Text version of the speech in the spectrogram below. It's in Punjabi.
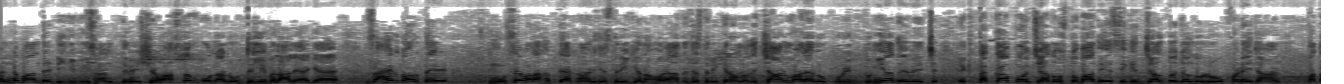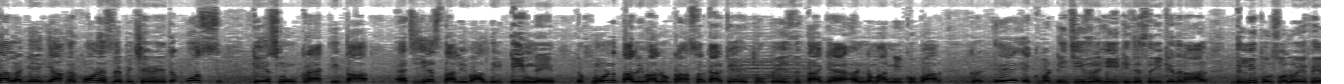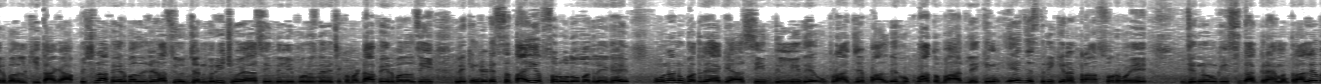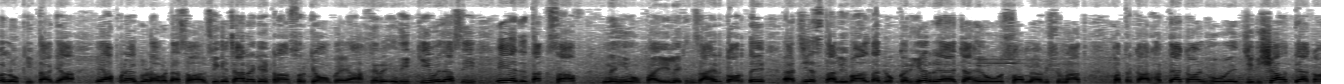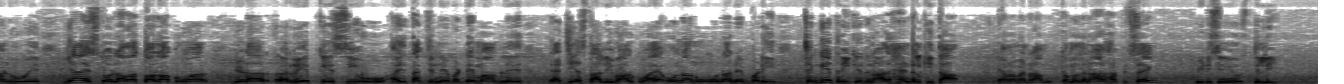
ਅੰਡਮਾਨ ਦੇ ਡੀਜੀਪੀ ਸਨ, ਦਿਵੇਸ਼ ਸ਼੍ਰੀਵਾਸਤਵ, ਉਹਨਾਂ ਨੂੰ ਦਿੱਲੀ ਬੁਲਾ ਲਿਆ ਗਿਆ ਹੈ। ਜ਼ਾਹਿਰ ਤੌਰ ਤੇ ਮੂਸੇਵਾਲਾ ਹੱਤਿਆਕਾਂਡ ਜਿਸ ਤਰੀਕੇ ਨਾਲ ਹੋਇਆ ਤੇ ਜਿਸ ਤਰੀਕੇ ਨਾਲ ਉਹਨਾਂ ਦੇ ਚਾਹਣ ਵਾਲਿਆਂ ਨੂੰ ਪੂਰੀ ਦੁਨੀਆ ਦੇ ਵਿੱਚ ਇੱਕ ਧੱਕਾ ਪਹੁੰਚਿਆ ਤੇ ਉਸ ਤੋਂ ਬਾਅਦ ਇਹ ਸੀ ਕਿ ਜਲਦ ਤੋਂ ਜਲਦ ਉਹ ਲੋਕ ਫੜੇ ਜਾਣ, ਪਤਾ ਲੱਗੇ ਕਿ ਆਖਰ ਕੌਣ ਇਸ ਦੇ ਪਿੱਛੇ ਵੇ ਤੇ ਉਸ ਕੇਸ ਨੂੰ ਕ੍ਰੈਕ ਕੀਤਾ ਐਚਜੀਐਸ ਧਾਲੀਵਾਲ ਦੀ ਟੀਮ ਨੇ। ਤੇ ਹੁਣ ਧਾਲੀਵਾਲ ਨੂੰ ਟ੍ਰਾਂਸਫਰ ਕਰਕੇ ਇੱਥੋਂ ਭੇਜ ਦਿੱਤਾ ਗਿਆ ਹੈ ਅੰਡਮਾਨ ਨਿਕੋਬਾਰ ਇਹ ਇੱਕ ਵੱਡੀ ਚੀਜ਼ ਰਹੀ ਕਿ ਜਿਸ ਤਰੀਕੇ ਦੇ ਨਾਲ ਦਿੱਲੀ ਪੁਲਿਸ ਵੱਲੋਂ ਇਹ ਫੇਰਬਦਲ ਕੀਤਾ ਗਿਆ। ਪਿਛਲਾ ਫੇਰਬਦਲ ਜਿਹੜਾ ਸੀ, ਉਹ ਜਨਵਰੀ 'ਚ ਹੋਇਆ ਸੀ। ਦਿੱਲੀ ਪੁਲਿਸ ਦੇ ਵਿੱਚ ਇੱਕ ਵੱਡਾ ਫੇਰਬਦਲ ਸੀ। ਲੇਕਿਨ ਜਿਹੜੇ 27 ਅਫਸਰ ਉਦੋਂ ਬਦਲੇ ਗਏ, ਉਹਨਾਂ ਨੂੰ ਬਦਲਿਆ ਗਿਆ ਸੀ ਦਿੱਲੀ ਦੇ ਉਪ ਰਾਜਪਾਲ ਦੇ ਹੁਕਮਾਂ ਤੋਂ ਬਾਅਦ। ਲੇਕਿਨ ਇਹ ਜਿਸ ਤਰੀਕੇ ਨਾਲ ਟ੍ਰਾਂਸਫਰ ਹੋਏ ਜਿਨ੍ਹਾਂ ਨੂੰ ਕਿ ਸਿੱਧਾ ਗ੍ਰਹਿ ਮੰਤਰਾਲੇ ਵੱਲੋਂ ਕੀਤਾ ਗਿਆ, ਇਹ ਆਪਣੇ ਆਪ ਬੜਾ ਵੱਡਾ ਸਵਾਲ ਸੀ ਕਿ ਅਚਾਨਕ ਇਹ ਟ੍ਰਾਂਸਫਰ ਕਿਉਂ ਗਏ ਆਖਿਰ ਇਹਦੀ ਕੀ ਵਜ੍ਹਾ ਸੀ? ਇਹ ਅਜੇ ਤੱਕ ਸਾਫ਼ ਨਹੀਂ ਹੋ ਪਾਈ ਲੇਕਿਨ ਜ਼ਾਹਿਰ ਤੌਰ ਤੇ ਐਚਜੀਐਸ ਧਾਲੀਵਾਲ ਦਾ ਜੋ ਕਰੀਅਰ ਰਿਹਾ ਹੈ, ਚਾਹੇ ਉਹ ਸੌਮਿਆ ਵਿਸ਼ਵਨਾਥ ਪੱਤਰਕਾਰ ਹੱਤਿਆਕਾਂਡ ਹੋਵੇ ਜਿਗਿਸ਼ਾ ਹੱਤਿਆਕਾਂਡ ਹੋਵੇ ਜਾਂ ਇਸ ਤੋਂ ਇਲਾਵਾ ਧੌਲਾ ਕੁਮਾਰ ਜਿਹੜਾ ਰੇਪ ਕੇਸ ਸੀ ਉਹ ਅਜੇ ਤੱਕ ਜਿੰਨੇ ਵੱਡੇ ਮਾਮਲੇ ਐਚਜੀਐਸ ਧਾਲੀਵਾਲ ਕੋ ਆਏ ਉਹਨਾਂ ਨੂੰ ਉਹਨਾਂ ਨੇ ਬੜੀ ਚੰਗੇ ਤਰੀਕੇ ਦੇ ਨਾਲ ਹੈਂਡਲ ਕੀਤਾ ਕੈਮਰਾਮੈਨ ਰਾਮ ਕਮਲ ਦੇ ਨਾਲ ਹਰਪ੍ਰੀਤ ਸਿੰਘ ਪੀਡੀਸੀ ਨਿਊਜ਼ ਦਿੱਲੀ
